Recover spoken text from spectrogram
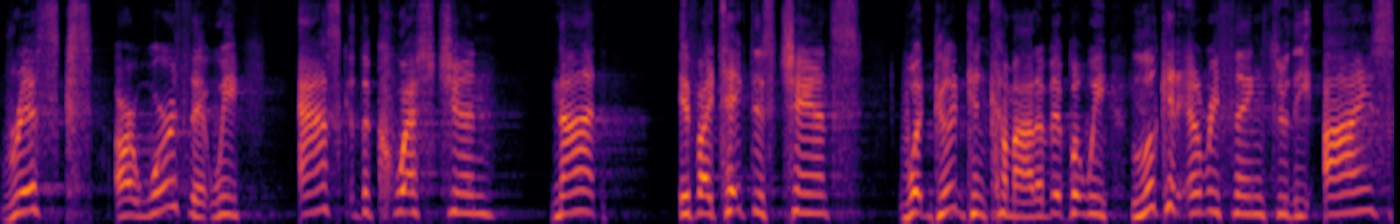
risks are worth it. We ask the question not if I take this chance, what good can come out of it, but we look at everything through the eyes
